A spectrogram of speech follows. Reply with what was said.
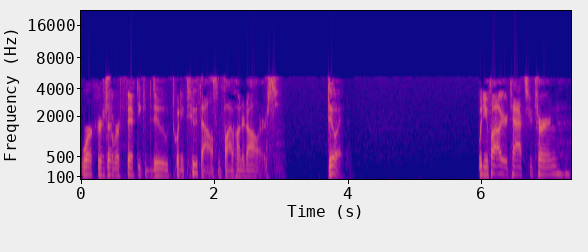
Workers over fifty could do twenty two thousand five hundred dollars. Do it. When you file your tax return,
